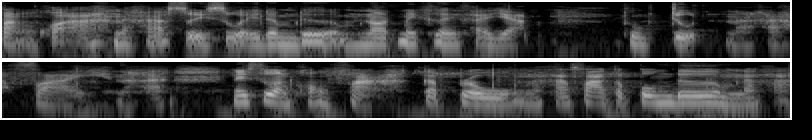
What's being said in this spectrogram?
ฝั่งขวานะคะ สวยๆเดิมๆน็อตไม่เคยขยับทุกจุดนะคะไฟนะคะ ในส่วนของฝากระโปรงนะคะ ฝากระโปรงเดิมนะคะ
